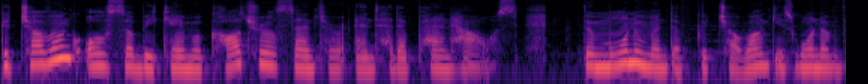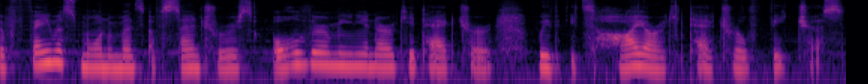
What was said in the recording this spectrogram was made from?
Gchavank also became a cultural center and had a penthouse. The monument of Gchavank is one of the famous monuments of centuries old Armenian architecture with its high architectural features.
